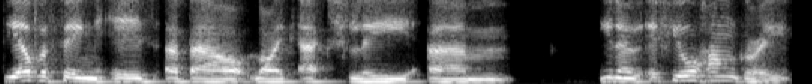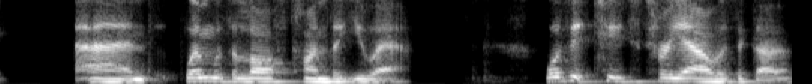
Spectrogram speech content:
The other thing is about like actually, um, you know, if you're hungry, and when was the last time that you ate? Was it two to three hours ago?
